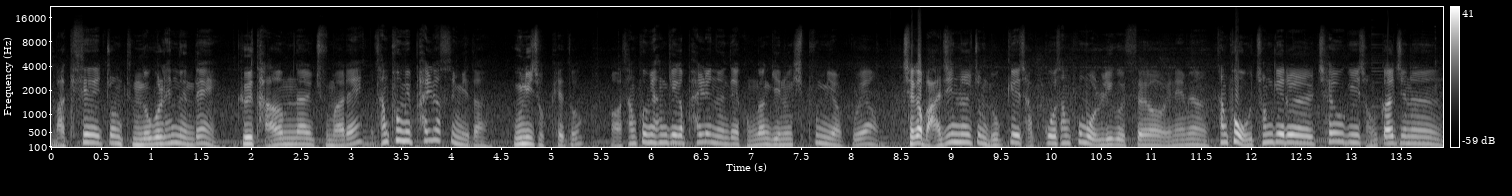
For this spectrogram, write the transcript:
마켓에 좀 등록을 했는데 그 다음날 주말에 상품이 팔렸습니다. 운이 좋게도. 어, 상품이 한 개가 팔렸는데 건강기능식품이었고요. 제가 마진을 좀 높게 잡고 상품을 올리고 있어요. 왜냐면 상품 5천 개를 채우기 전까지는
